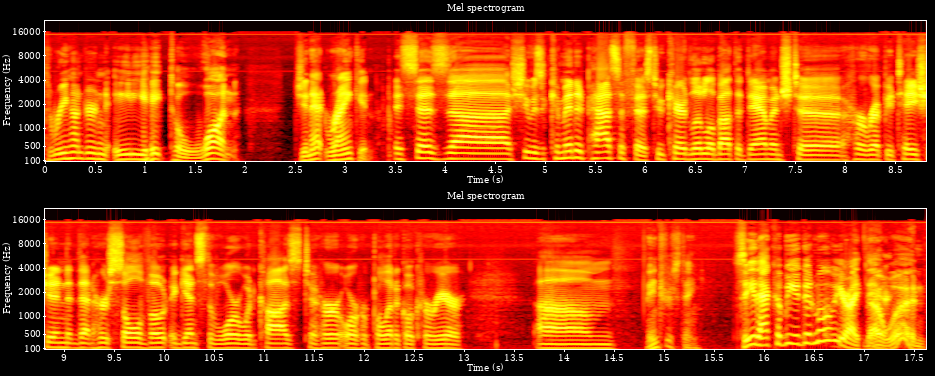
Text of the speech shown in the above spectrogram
388 to 1. Jeannette Rankin. It says uh, she was a committed pacifist who cared little about the damage to her reputation that her sole vote against the war would cause to her or her political career. Um, Interesting. See, that could be a good movie right there. That would.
